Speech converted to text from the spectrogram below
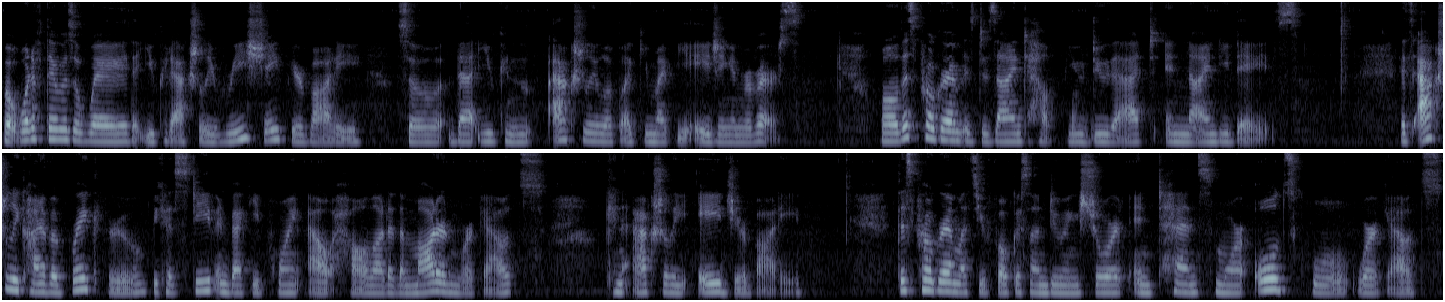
But what if there was a way that you could actually reshape your body so that you can actually look like you might be aging in reverse? Well, this program is designed to help you do that in 90 days. It's actually kind of a breakthrough because Steve and Becky point out how a lot of the modern workouts can actually age your body. This program lets you focus on doing short, intense, more old school workouts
